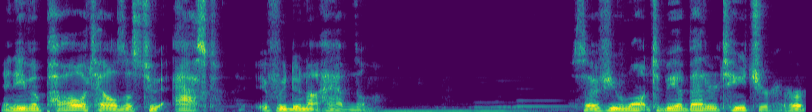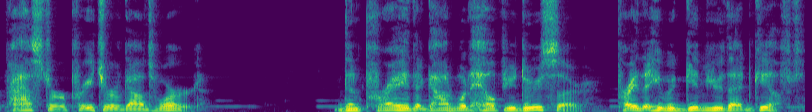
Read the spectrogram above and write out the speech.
And even Paul tells us to ask if we do not have them. So if you want to be a better teacher or a pastor or preacher of God's word, then pray that God would help you do so. Pray that He would give you that gift.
